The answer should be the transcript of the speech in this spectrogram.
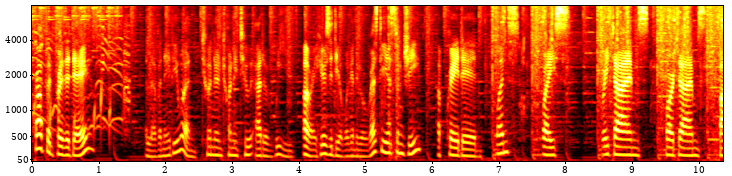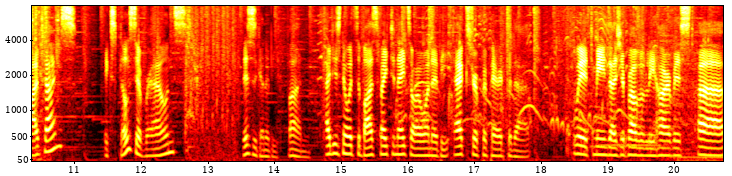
Profit for the day. 1181, 222 out of weed. All right, here's the deal. We're going to go Rusty SMG, upgraded once, twice, three times, four times, five times. Explosive rounds. This is going to be fun. I just know it's the boss fight tonight, so I want to be extra prepared for that. Which means I should probably harvest uh,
